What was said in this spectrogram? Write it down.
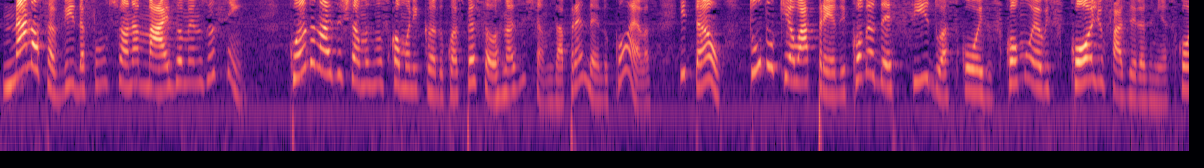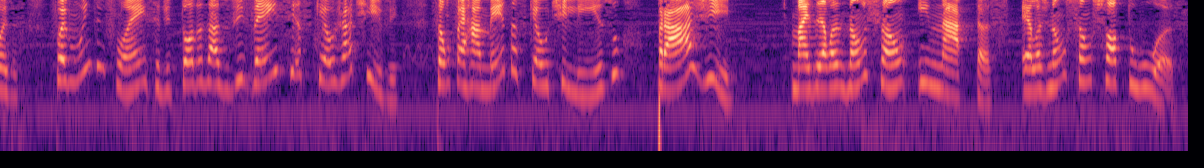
Na nossa vida funciona mais ou menos assim. Quando nós estamos nos comunicando com as pessoas, nós estamos aprendendo com elas. Então, tudo que eu aprendo e como eu decido as coisas, como eu escolho fazer as minhas coisas, foi muito influência de todas as vivências que eu já tive. São ferramentas que eu utilizo para agir. Mas elas não são inatas. Elas não são só tuas.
